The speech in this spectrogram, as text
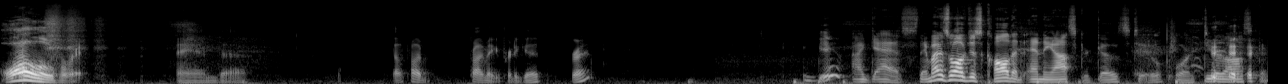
all over it, and uh, that'll probably probably make it pretty good, right? Yeah, I guess they might as well have just called it "And the Oscar Goes to" or "Dear Oscar."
